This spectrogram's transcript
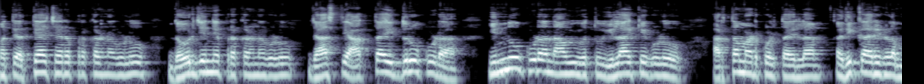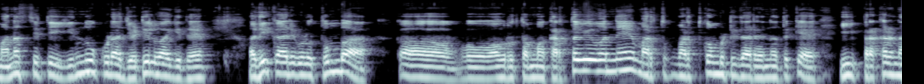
ಮತ್ತು ಅತ್ಯಾಚಾರ ಪ್ರಕರಣಗಳು, ದೌರ್ಜನ್ಯ ಪ್ರಕರಣಗಳು ಜಾಸ್ತಿ ಆಗ್ತಾ ಇದ್ದರೂ ಕೂಡ ಇನ್ನೂ ಕೂಡ ನಾವು ಇವತ್ತು ಇಲಾಖೆಗಳು ಅರ್ಥ ಮಾಡ್ಕೊಳ್ತಾ ಇಲ್ಲ. ಅಧಿಕಾರಿಗಳ ಮನಸ್ಥಿತಿ ಇನ್ನೂ ಕೂಡ ಜಟಿಲವಾಗಿದೆ. ಅಧಿಕಾರಿಗಳು ತುಂಬ ಅವರು ತಮ್ಮ ಕರ್ತವ್ಯವನ್ನೇ ಮರ್ತು, ಮರ್ತ್ಕೊಂಡ್ಬಿಟ್ಟಿದ್ದಾರೆ ಅನ್ನೋದಕ್ಕೆ ಈ ಪ್ರಕರಣ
